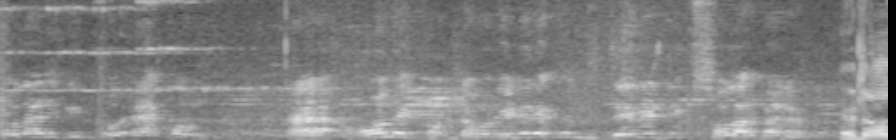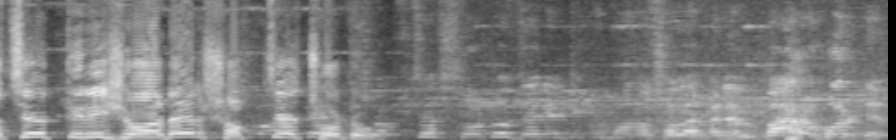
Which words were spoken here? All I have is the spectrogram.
সোলারই কিন্তু এখন অনেক কম। যেমন এটা দেখুন জেনেটিক সোলার প্যানেল এটা হচ্ছে সবচেয়ে ছোট। সবচেয়ে ছোট জেনেটিক মোনো সোলার প্যানেল বারো ভোল্টের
